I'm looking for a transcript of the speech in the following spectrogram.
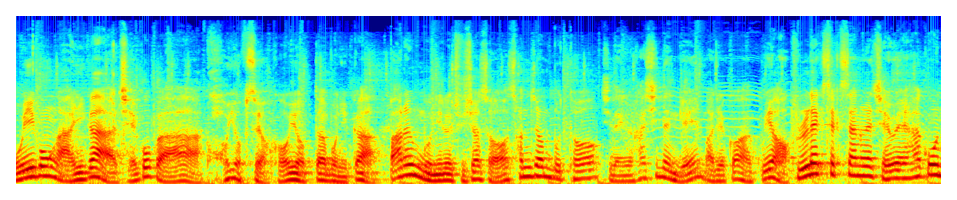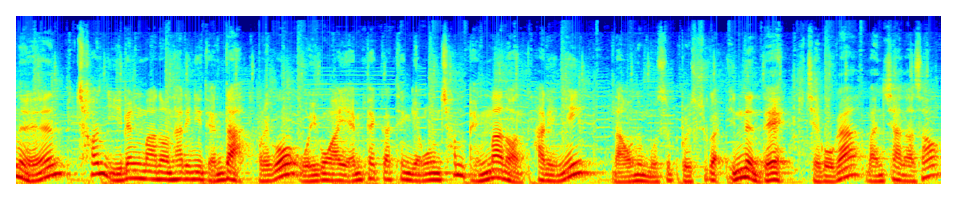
520i가 재고가 거의 없어요. 거의 없다 보니까 빠른 문의를 주셔서 선점부터 진행을 하시는 게 맞을 것 같고요. 블랙 색상을 제외하고는 1200만 원 할인이 된다. 그리고 520i 엠팩 같은 경우는 1100만 원 할인이 나오는 모습 볼 수가 있는데 재고가 많지 않아서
